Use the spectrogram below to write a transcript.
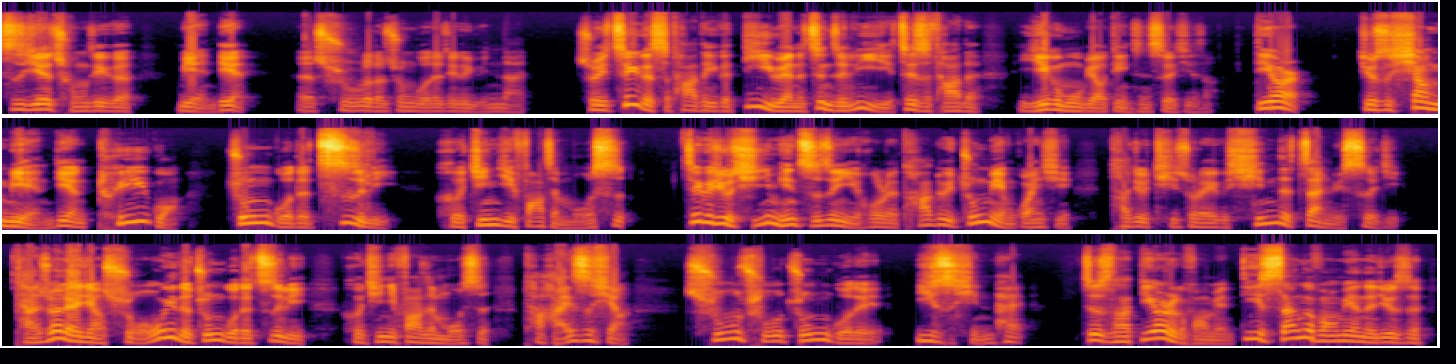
直接从这个缅甸呃输入到中国的这个云南。所以这个是它的一个地缘的政治利益，这是它的一个目标顶层设计上。第二就是向缅甸推广中国的治理和经济发展模式。这个就习近平执政以后呢，他对中缅关系，他就提出来一个新的战略设计。坦率来讲，所谓的中国的治理和经济发展模式，他还是想输出中国的意识形态，这是他第二个方面。第三个方面呢，就是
